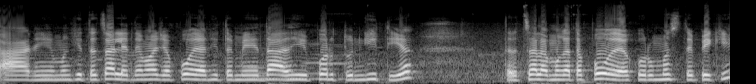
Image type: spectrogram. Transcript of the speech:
आणि मग इथं चालले त्या माझ्या पोळ्या इथं मी डाळ ही परतून घेते तर चला मग आता पोळ्या करू मस्तपैकी.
